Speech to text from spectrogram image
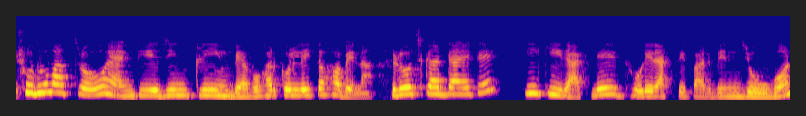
শুধুমাত্র অ্যান্টি এজিং ক্রিম ব্যবহার করলেই তো হবে না। রোজকার ডায়েটে কি কি রাখলে ধরে রাখতে পারবেন যৌবন?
